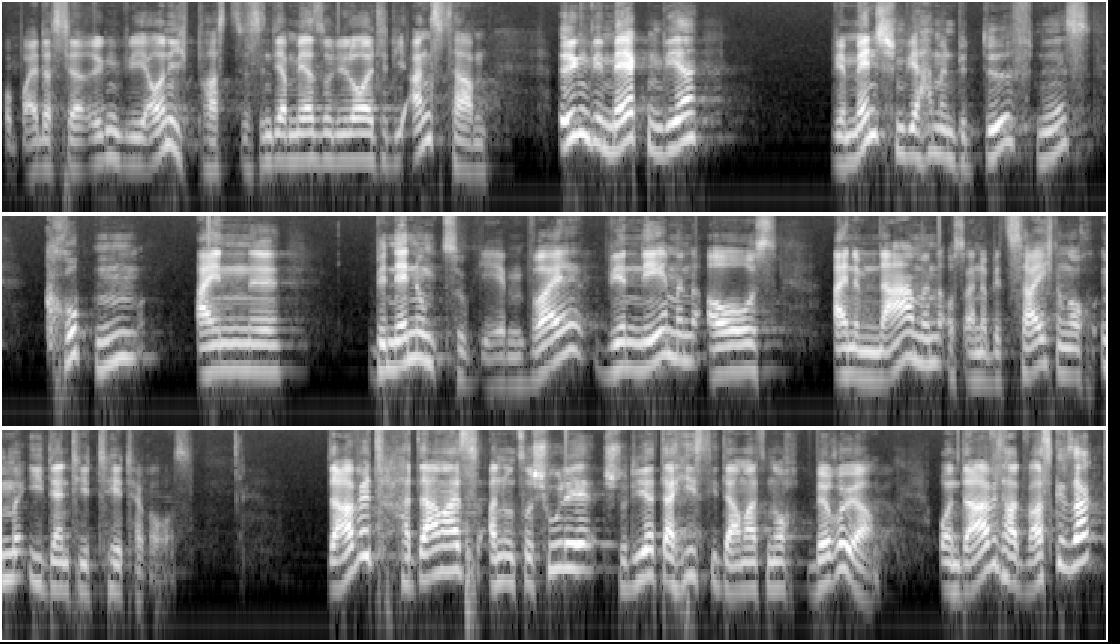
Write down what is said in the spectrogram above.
Wobei das ja irgendwie auch nicht passt. Das sind ja mehr so die Leute, die Angst haben. Irgendwie merken wir, wir Menschen, wir haben ein Bedürfnis, Gruppen eine Benennung zu geben, weil wir nehmen aus einem Namen, aus einer Bezeichnung auch immer Identität heraus. David hat damals an unserer Schule studiert, da hieß die damals noch Beröa. Und David hat was gesagt?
